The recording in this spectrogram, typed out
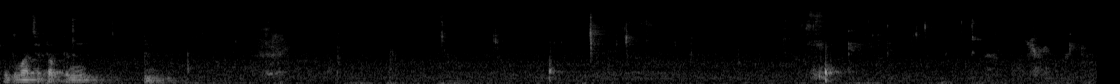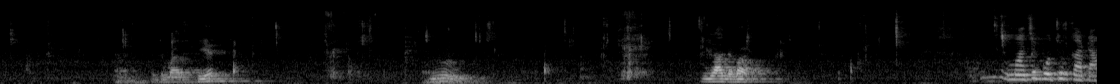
কিন্তু মাছের টকটা নিই একটু মাছ দিয়ে হুম লাজবাব মাছে প্রচুর কাটা।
